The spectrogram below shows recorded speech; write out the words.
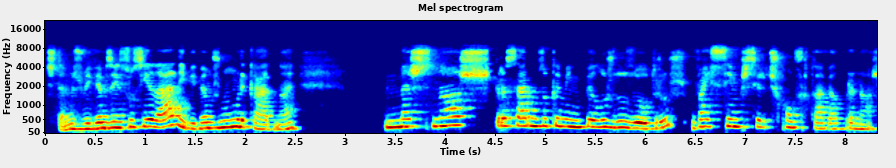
estamos, vivemos em sociedade e vivemos num mercado, não é? Mas se nós traçarmos o caminho pelos dos outros, vai sempre ser desconfortável para nós.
